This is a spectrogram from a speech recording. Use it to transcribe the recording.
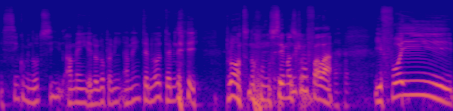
em cinco minutos e amém. Ele olhou pra mim, amém, terminou, eu terminei. Pronto, não, não sei mais o que eu vou falar. E foi,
